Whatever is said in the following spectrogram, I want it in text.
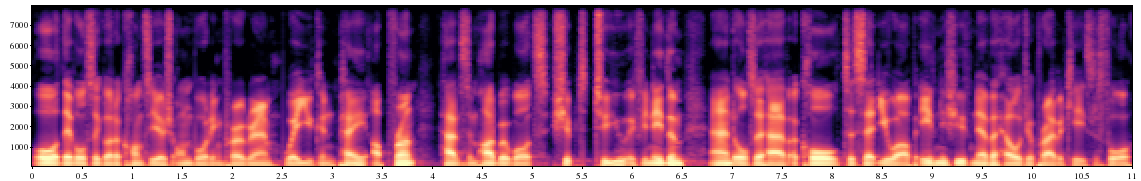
or they've also got a concierge onboarding program where you can pay upfront, have some hardware wallets shipped to you if you need them, and also have a call to set you up, even if you've never held your private keys before.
